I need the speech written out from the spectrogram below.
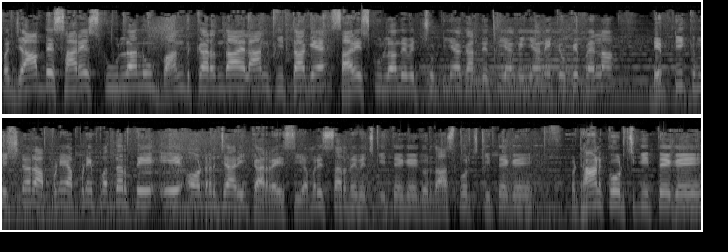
ਪੰਜਾਬ ਦੇ ਸਾਰੇ ਸਕੂਲਾਂ ਨੂੰ ਬੰਦ ਕਰਨ ਦਾ ਐਲਾਨ ਕੀਤਾ ਗਿਆ। ਸਾਰੇ ਸਕੂਲਾਂ ਦੇ ਵਿੱਚ ਛੁੱਟੀਆਂ ਕਰ ਦਿੱਤੀਆਂ ਗਈਆਂ ਨੇ ਕਿਉਂਕਿ ਪਹਿਲਾਂ ਡਿਪਟੀ ਕਮਿਸ਼ਨਰ ਆਪਣੇ ਆਪਣੇ ਪੱਧਰ ਤੇ ਇਹ ਆਰਡਰ ਜਾਰੀ ਕਰ ਰਹੇ ਸੀ। ਅੰਮ੍ਰਿਤਸਰ ਦੇ ਵਿੱਚ ਕੀਤੇ ਗਏ, ਗੁਰਦਾਸਪੁਰ 'ਚ ਕੀਤੇ ਗਏ, ਪਠਾਨਕੋਟ 'ਚ ਕੀਤੇ ਗਏ,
